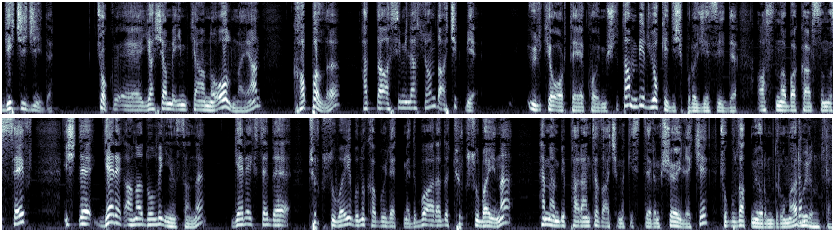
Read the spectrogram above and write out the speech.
geçiciydi. Çok e, yaşama imkanı olmayan kapalı hatta asimilasyon da açık bir ülke ortaya koymuştu. Tam bir yok ediş projesiydi. Aslına bakarsınız Sevr işte gerek Anadolu insanı gerekse de Türk subayı bunu kabul etmedi. Bu arada Türk subayına hemen bir parantez açmak isterim. Şöyle ki çok uzatmıyorumdur umarım. Buyurun lütfen.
